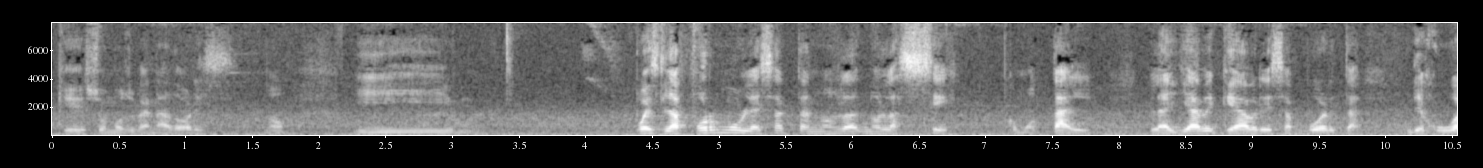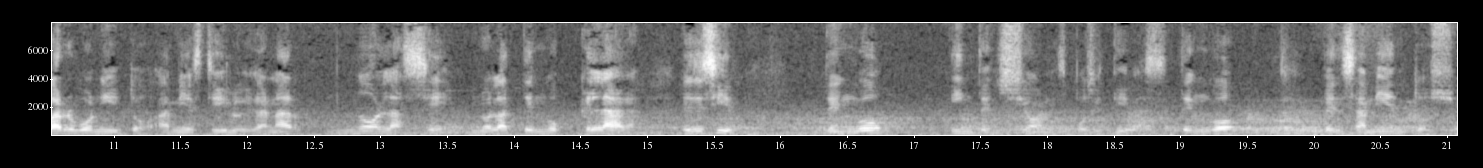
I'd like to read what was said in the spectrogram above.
que somos ganadores, ¿no? Y pues la fórmula exacta no la, no la sé como tal. La llave que abre esa puerta de jugar bonito a mi estilo y ganar, no la sé, no la tengo clara. Es decir, tengo intenciones positivas, tengo pensamientos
